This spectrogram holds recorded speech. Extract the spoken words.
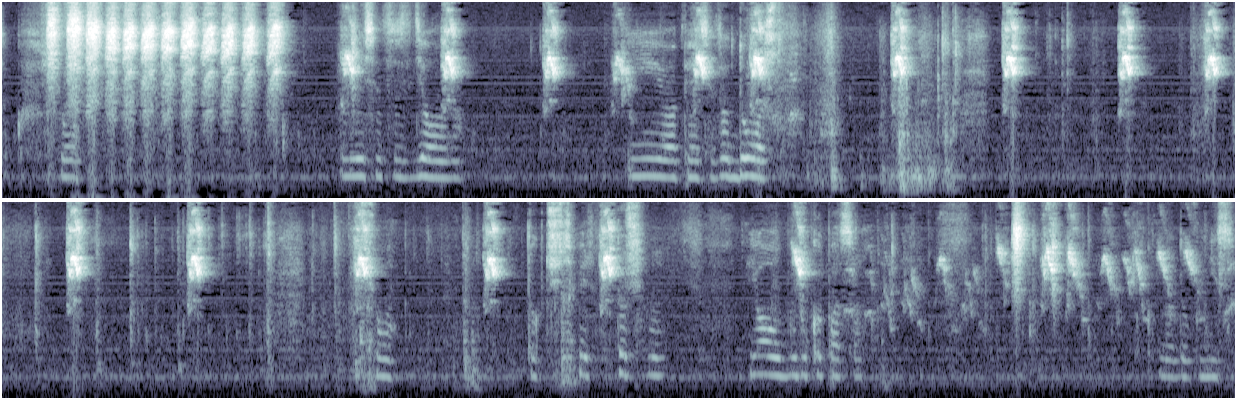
Так, все. Лестница сделана. И опять это дождь. Все. Так, теперь точно я буду копаться. Надо вниз.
